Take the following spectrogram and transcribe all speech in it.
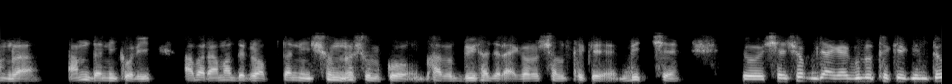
আমরা আমদানি করি। আবার আমাদের রপ্তানি শূন্য শুল্ক ভারত দুই হাজার এগারো সাল থেকে দিচ্ছে। তো সেসব জায়গাগুলো থেকে কিন্তু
